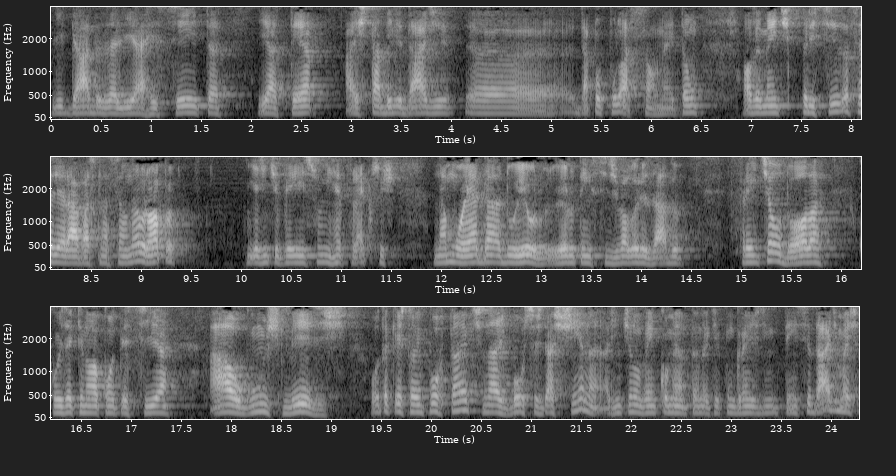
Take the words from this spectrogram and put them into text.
ligadas ali à receita e até à estabilidade ah, da população. Né? Então, obviamente, precisa acelerar a vacinação na Europa e a gente vê isso em reflexos na moeda do euro. O euro tem se desvalorizado frente ao dólar, coisa que não acontecia há alguns meses. Outra questão importante nas bolsas da China, a gente não vem comentando aqui com grande intensidade, mas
